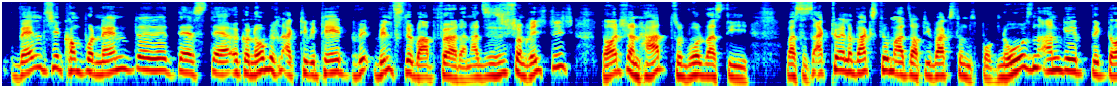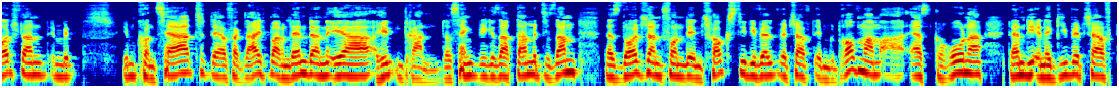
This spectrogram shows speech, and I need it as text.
welche Komponente des, der ökonomischen Aktivität willst du überhaupt fördern? Also es ist schon richtig, Deutschland hat, sowohl was die, was das aktuelle Wachstum als auch die Wachstumsprognosen angeht, liegt Deutschland im, im Konzert der vergleichbaren Ländern eher hinten dran. Das hängt, wie gesagt, damit zusammen, dass Deutschland von den Schocks, die die Weltwirtschaft eben getroffen haben, erst Corona, dann die Energiewirtschaft,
